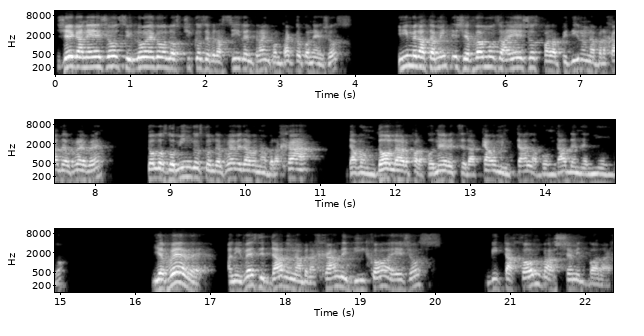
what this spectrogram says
Llegan ellos y luego los chicos de Brasil entran en contacto con ellos Inmediatamente llevamos a ellos para pedir una braja del Rebe. Todos los domingos cuando el Rebe daba una braja, daba un dólar para poner etc. acá aumentar la bondad en el mundo. Y el Rebe, a nivel de dar una braja, le dijo a ellos, Hashem Baraj.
